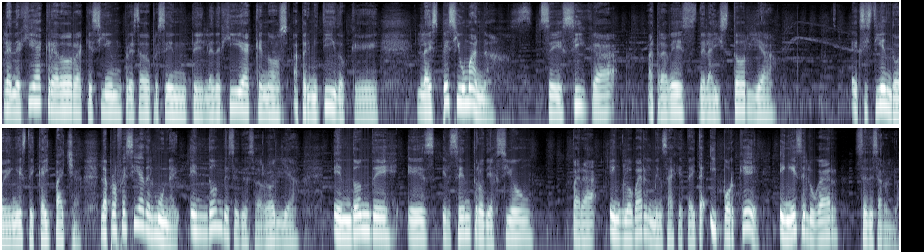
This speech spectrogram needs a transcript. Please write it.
La energía creadora que siempre ha estado presente, la energía que nos ha permitido que la especie humana se siga a través de la historia existiendo en este Caipacha, la profecía del Munay, en dónde se desarrolla, en dónde es el centro de acción para englobar el mensaje Taita y por qué en ese lugar se desarrolló.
